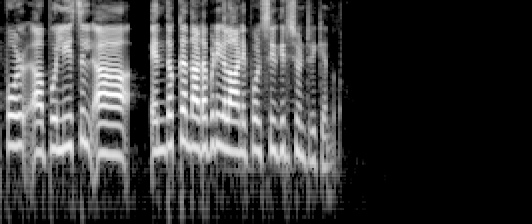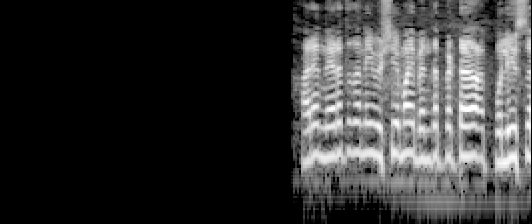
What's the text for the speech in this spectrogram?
ഇപ്പോൾ പോലീസിൽ എന്തൊക്കെ നടപടികളാണ് ഇപ്പോൾ സ്വീകരിച്ചുകൊണ്ടിരിക്കുന്നത്? ആരെ നേരത്തെ തന്നെ ഈ വിഷയവുമായി ബന്ധപ്പെട്ട് പോലീസ്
